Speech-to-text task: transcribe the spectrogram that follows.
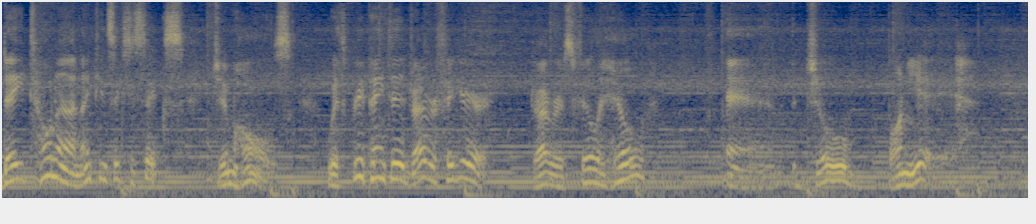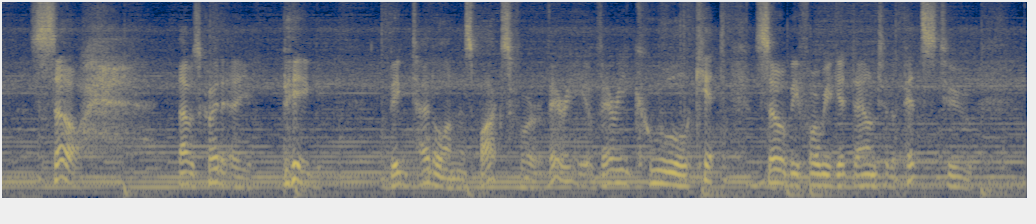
Daytona 1966 Jim Halls with pre-painted driver figure drivers Phil Hill and Jo Bonnier. So that was quite a big big title on this box for a very very cool kit. So before we get down to the pits to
